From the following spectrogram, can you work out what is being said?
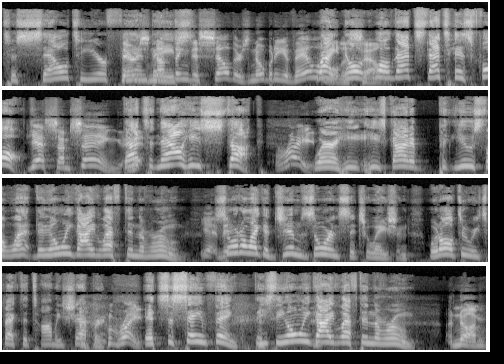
to sell to your fan there's base. nothing to sell. There's nobody available right. to No, sell. well, that's that's his fault. yes, I'm saying That's that- now he's stuck. Right. Where he he's got to use the le- the only guy left in the room. Yeah, the- sort of like a Jim Zorn situation. With all due respect to Tommy Sheppard. Right. It's the same thing. He's the only guy left in the room. No, I'm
